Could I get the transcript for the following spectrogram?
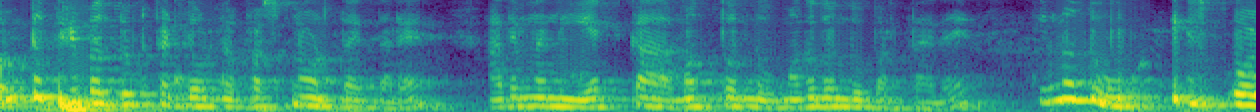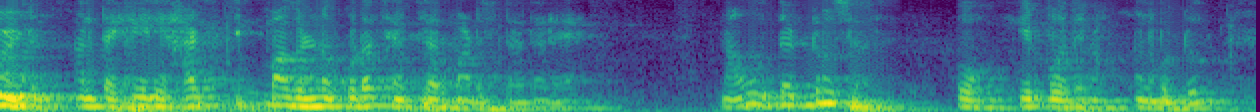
ಒನ್ ಟು ತ್ರಿಬಲ್ ದುಡ್ಡು ಕಟ್ಟಿದವ್ರನ್ನ ಫಸ್ಟ್ ನೋಡ್ತಾ ಇದ್ದಾರೆ. ಅದರಲ್ಲಿ ಎಕ್ಕ, ಮತ್ತೊಂದು, ಮಗದೊಂದು ಬರ್ತಾ ಇದೆ. ಇನ್ನೊಂದು ವಾಟ್ ಈಸ್ ಗೋಲ್ಡ್ ಅಂತ ಹೇಳಿ ಹಟ್ ಸಿನಿಮಾಗಳನ್ನ ಕೂಡ ಸೆನ್ಸರ್ ಮಾಡಿಸ್ತಾ ಇದ್ದಾರೆ. ನಾವು ದಡ್ರು ಸರ್. ಓಹ್ ಇರ್ಬೋದೇನೋ ಅಂದ್ಬಿಟ್ಟು.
